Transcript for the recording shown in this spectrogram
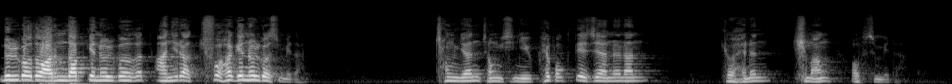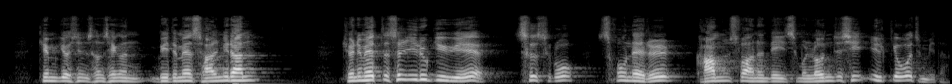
늙어도 아름답게 늙은 것 아니라 추하게 늙었습니다. 청년 정신이 회복되지 않는 한 교회는 희망 없습니다. 김교신 선생은 믿음의 삶이란 주님의 뜻을 이루기 위해 스스로 손해를 감수하는 데 있음을 넌지시 일깨워 줍니다.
